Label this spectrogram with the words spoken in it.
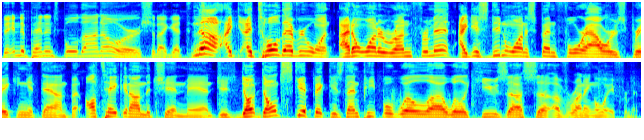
the Independence Bowl, Dono, or should I get to that? No, I, I told everyone I don't want to run from it. I just didn't want to spend four hours breaking it down. But I'll take it on the chin, man. Just don't don't skip it, because then people will uh, will accuse us uh, of running away from it.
